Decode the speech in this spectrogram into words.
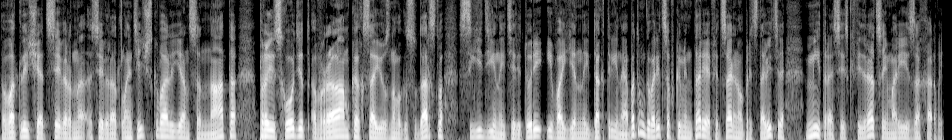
в отличие от Северно- Североатлантического альянса НАТО, происходит в рамках союзного государства с единой территорией и военной доктриной. Об этом говорится в комментарии официального представителя МИД Российской Федерации Марии Захаровой.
